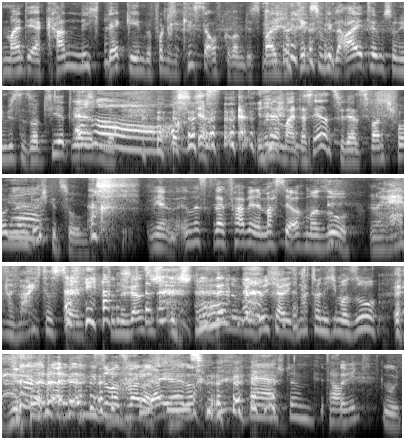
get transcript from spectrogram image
meinte, er kann nicht weggehen, bevor diese Kiste aufgeräumt ist, weil du kriegst so viele Items und die müssen sortiert werden. Das, und er meint das ernst. Der hat 20 Folgen lang durchgezogen. Wir haben irgendwas gesagt, Fabian, dann machst du ja auch immer so. Und dann, hä, wie mache ich das denn? so eine ganze Sendung dann durchhalten. Ich mach doch nicht immer so. Irgendwie sowas war das. Ja, ja, das, Ja, ja, stimmt. Das war richtig gut.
